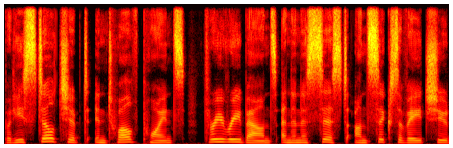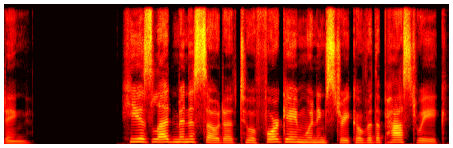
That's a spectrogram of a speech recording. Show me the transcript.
but he still chipped in 12 points, 3 rebounds, and an assist on 6 of 8 shooting. He has led Minnesota to a four game winning streak over the past week,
